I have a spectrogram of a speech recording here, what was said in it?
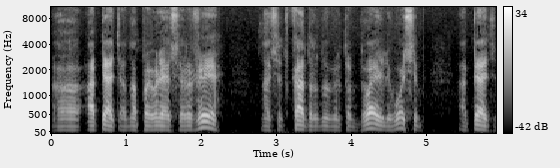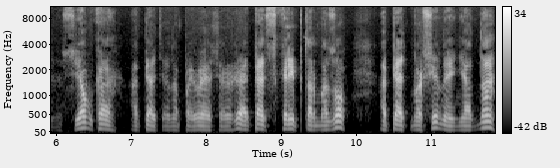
А, опять она появляется ржи. Значит, кадр номер там 2 или 8. Опять съемка. Опять она появляется ржи. Опять скрип тормозов опять машина и не одна.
